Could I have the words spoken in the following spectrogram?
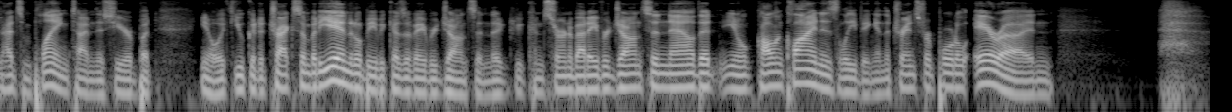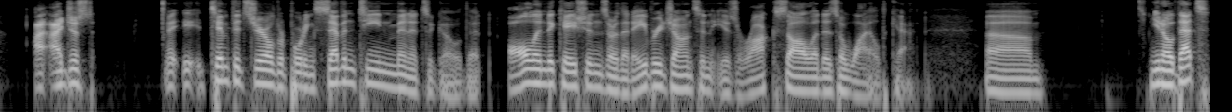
had some playing time this year, but you know, if you could attract somebody in, it'll be because of Avery Johnson. The concern about Avery Johnson now that you know Collin Klein is leaving in the transfer portal era, and I, I just Tim Fitzgerald reporting 17 minutes ago that all indications are that Avery Johnson is rock solid as a Wildcat. Um, you know that's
